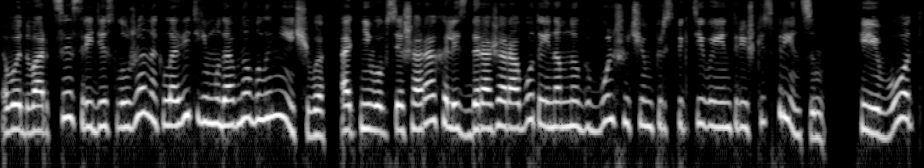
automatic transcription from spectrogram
Во дворце среди служанок ловить ему давно было нечего, от него все шарахались, дорожа работой намного больше, чем перспективы интрижки с принцем. И вот,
